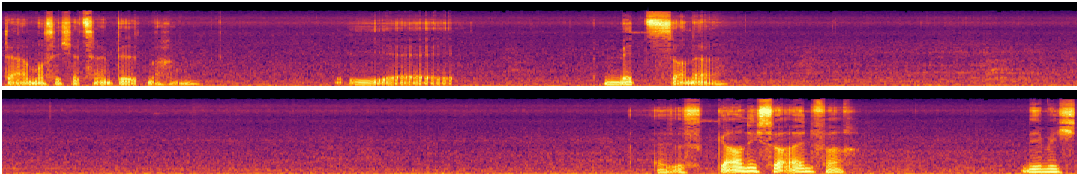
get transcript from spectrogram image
Da muss ich jetzt ein Bild machen. Yay. Mit Sonne. Ist gar nicht so einfach. Nämlich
